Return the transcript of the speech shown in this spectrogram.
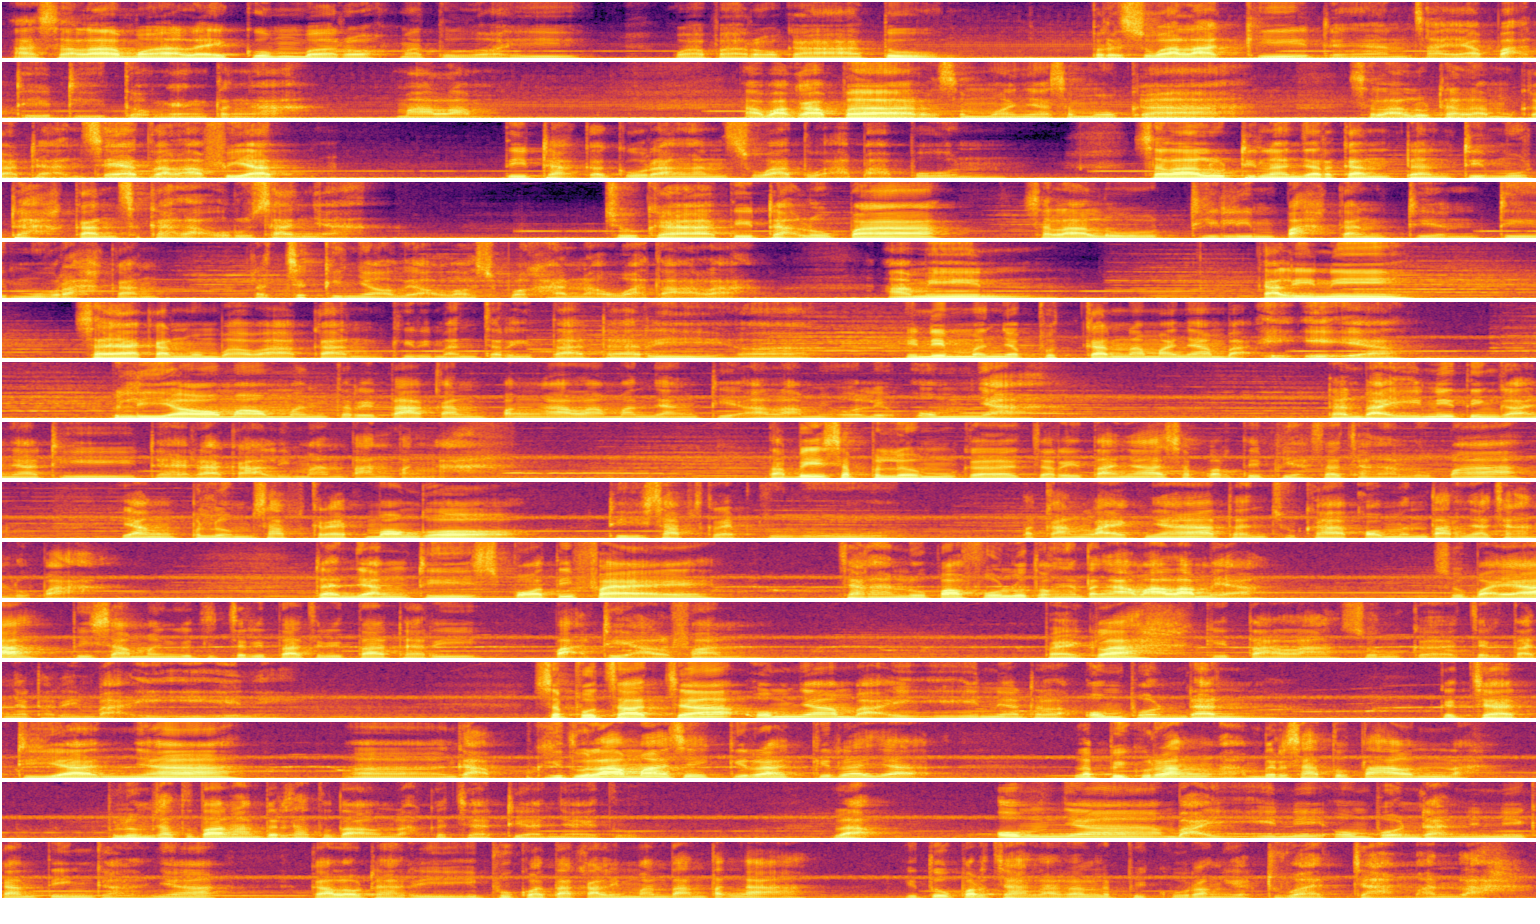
Assalamualaikum warahmatullahi wabarakatuh. Bersua lagi dengan saya Pak D di Dongeng Tengah Malam. Apa kabar semuanya? Semoga selalu dalam keadaan sehat walafiat, tidak kekurangan suatu apa pun, selalu dilancarkan dan dimudahkan segala urusannya. Juga tidak lupa selalu dilimpahkan dan dimurahkan rezekinya oleh Allah Subhanahu wa taala. Amin. Kali ini saya akan membawakan kiriman cerita dari uh, ini menyebutkan namanya Mbak Ii ya. Beliau mau menceritakan pengalaman yang dialami oleh omnya. Dan Mbak ini tinggalnya di daerah Kalimantan Tengah. Tapi sebelum ke ceritanya seperti biasa jangan lupa yang belum subscribe monggo di subscribe dulu. Tekan like-nya dan juga komentarnya jangan lupa. Dan yang di Spotify jangan lupa follow dong yang tengah malam ya. Supaya bisa mengikuti cerita-cerita dari Pak D Alvan. Baiklah, kita langsung ke ceritanya dari Mbak Ii ini. Sebut saja omnya Mbak Ii ini adalah Om Bondan. Kejadiannya nggak eh, begitu lama sih, kira-kira ya lebih kurang hampir satu tahun lah. Belum satu tahun, hampir satu tahun lah kejadiannya itu. Lah omnya Mbak Ii ini, Om Bondan ini kan tinggalnya kalau dari ibu kota Kalimantan Tengah itu perjalanan lebih kurang ya dua jaman lah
